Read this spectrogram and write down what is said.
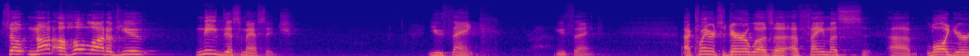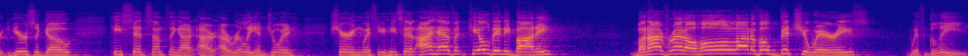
So, not a whole lot of you need this message. you think. You think. Uh, Clarence Darrow was a, a famous uh, lawyer years ago. He said something I, I, I really enjoy sharing with you. He said, I haven't killed anybody, but I've read a whole lot of obituaries with glee.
